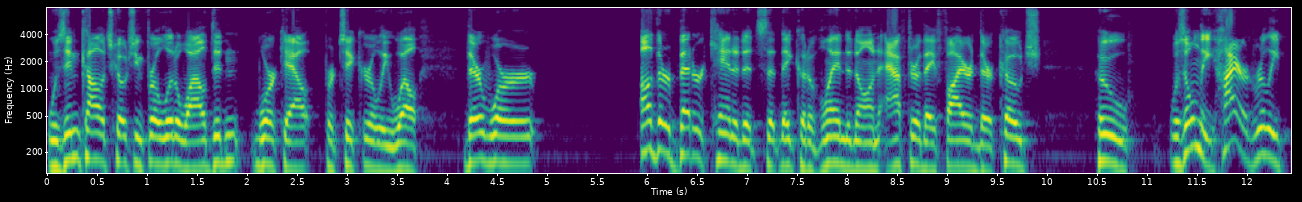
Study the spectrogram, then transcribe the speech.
was in college coaching for a little while, didn't work out particularly well. There were other better candidates that they could have landed on after they fired their coach, who was only hired really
